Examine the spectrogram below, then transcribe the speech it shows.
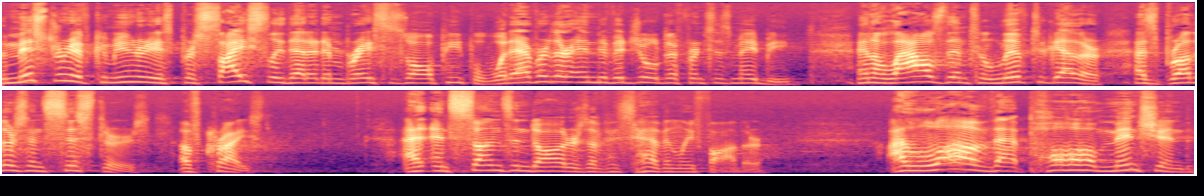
The mystery of community is precisely that it embraces all people, whatever their individual differences may be, and allows them to live together as brothers and sisters of Christ and sons and daughters of his heavenly Father. I love that Paul mentioned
